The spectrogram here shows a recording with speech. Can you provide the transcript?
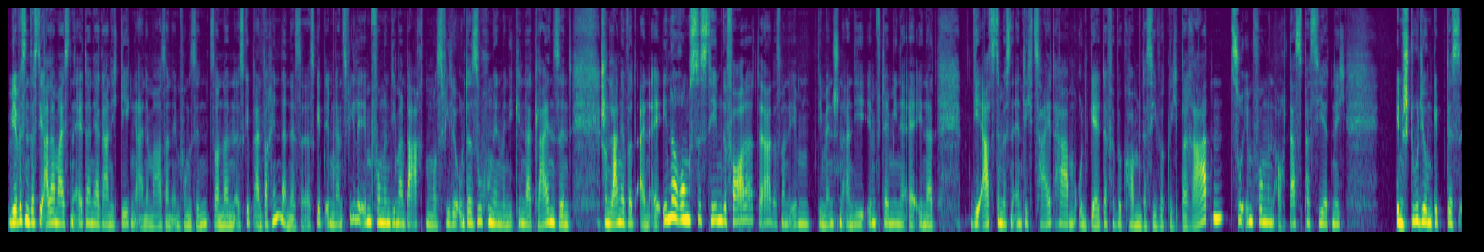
Wir wissen, dass die allermeisten Eltern ja gar nicht gegen eine Masernimpfung sind, sondern es gibt einfach Hindernisse. Es gibt eben ganz viele Impfungen, die man beachten muss, viele Untersuchungen, wenn die Kinder klein sind. Schon lange wird ein Erinnerungssystem gefordert, ja, dass man eben die Menschen an die Impftermine erinnert. Die Ärzte müssen endlich Zeit haben und Geld dafür bekommen, dass sie wirklich beraten zu Impfungen. Auch das passiert nicht. Im Studium gibt es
